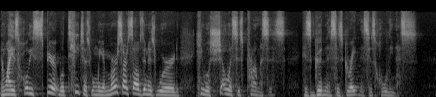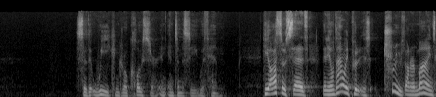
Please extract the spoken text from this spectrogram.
And why his Holy Spirit will teach us when we immerse ourselves in his word, he will show us his promises his goodness, his greatness, his holiness, so that we can grow closer in intimacy with him. He also says that he'll not only put his truth on our minds,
